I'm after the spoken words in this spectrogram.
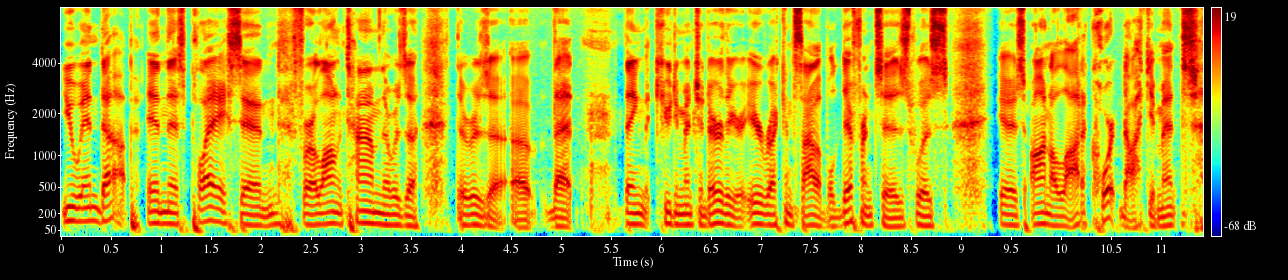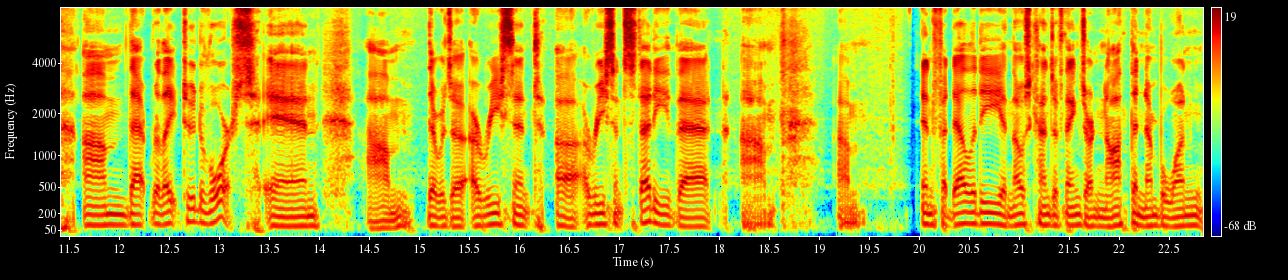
you end up in this place. And for a long time, there was a there was a, a that thing that Cutie mentioned earlier, irreconcilable differences, was is on a lot of court documents um, that relate to divorce. And um, there was a, a recent uh, a recent study that. Um, um, infidelity and those kinds of things are not the number one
